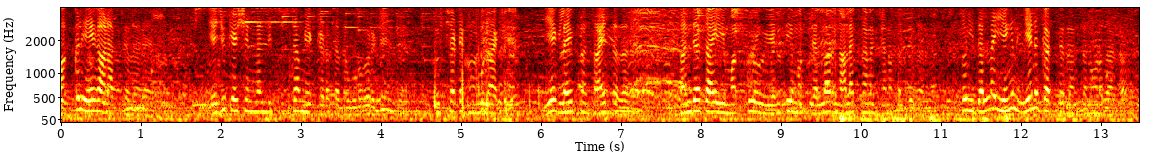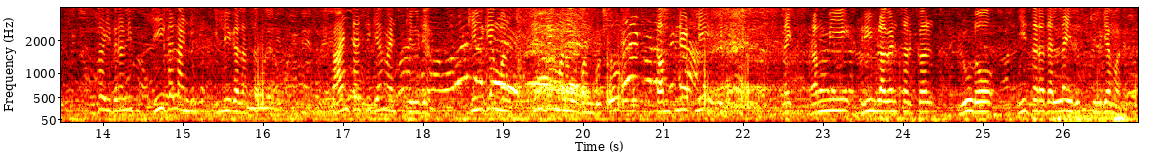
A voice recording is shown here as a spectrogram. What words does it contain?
ಮಕ್ಕಳು ಹೇಗೆ ಹಾಳಾಗ್ತಿದ್ದಾರೆ? ಎಜುಕೇಷನ್ನಲ್ಲಿ ಸಿಸ್ಟಮ್ ಹೇಗೆ ಕೆಡ್ತದೆ ಹುಡುಗರಿಗೆ? ದುಶ್ಚಟಕ್ಕೆ ಮೂಲ ಹಾಕಿ. ಹೇಗೆ ಲೈಫ್ನ ಸಾಯ್ತಿದ್ದಾರೆ ತಂದೆ ತಾಯಿ ಮಕ್ಕಳು ಹೆಂಡತಿ ಮಕ್ಕಳು ಎಲ್ಲರೂ ನಾಲ್ಕು ನಾಲ್ಕು ಜನ ಸತ್ತಿದ್ದಾರೆ. ಸೊ ಇದೆಲ್ಲ ಹೆಂಗೆ, ಏನಕ್ಕೆ ಆಗ್ತದೆ ಅಂತ ನೋಡಿದಾಗ ಸೊ ಇದರಲ್ಲಿ ಲೀಗಲ್ ಆ್ಯಂಡ್ ಇಲ್ಲೀಗಲ್ ಅಂತ fantasy game and skill game skill game skill game ಅನ್ನೋದು ಬಂದ್ಬಿಟ್ಟು completely like rummy Dream Eleven Circle ludo ಈ ಥರದ್ದೆಲ್ಲ ಇದು ಸ್ಕಿಲ್ ಗೇಮ್ ಆಗುತ್ತೆ.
